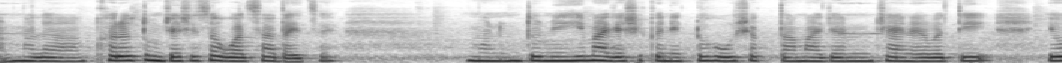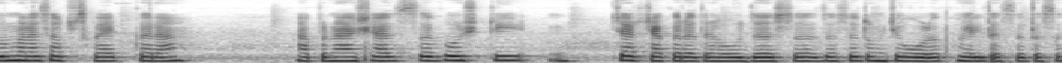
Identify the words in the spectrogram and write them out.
मला खरंच तुमच्याशी संवाद साधायचा आहे म्हणून तुम्हीही माझ्याशी कनेक्ट होऊ शकता. माझ्या चॅनलवरती येऊन मला सबस्क्राईब करा. आपण अशाच गोष्टी चर्चा करत राहू. जसं जसं तुमची ओळख होईल तसं तसं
